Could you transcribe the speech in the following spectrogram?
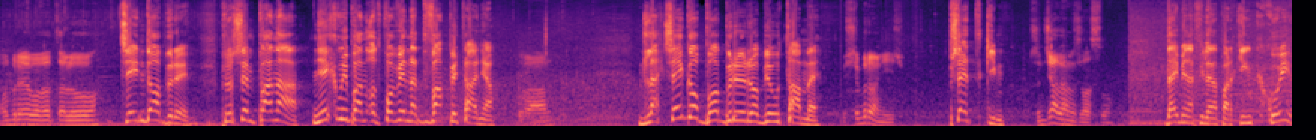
Dobry, obywatelu. Dzień dobry. Proszę pana, niech mi pan odpowie na dwa pytania. Słucham. Dlaczego bobry robią tamę? By się bronić. Przed kim? Przed dziadem z lasu. Daj mi na chwilę na parking, kuj,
